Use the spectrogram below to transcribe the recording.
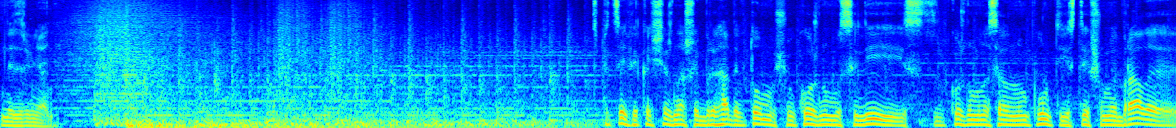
не. Специфіка ще ж нашої бригади в тому, що в кожному селі, в кожному населеному пункті із тих, що ми брали,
